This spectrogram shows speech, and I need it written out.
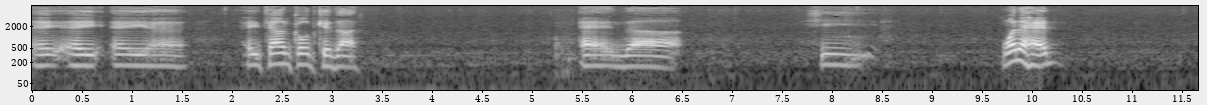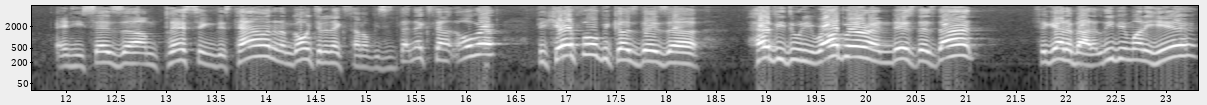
a a a, uh, a town called Kedar, and uh, he went ahead and he says, uh, "I'm passing this town and I'm going to the next town over." He says, "The next town over, be careful because there's a heavy duty robber and this, this, that. Forget about it. Leave your money here."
